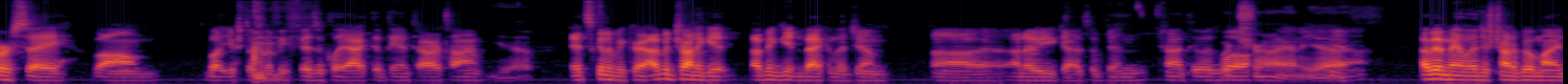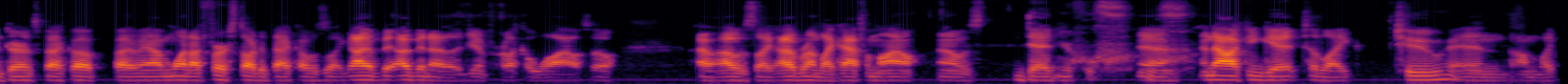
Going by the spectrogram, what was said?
per se, um, but you're still gonna be physically active the entire time. yeah, It's gonna be crazy. I've been trying to get. I've been getting back in the gym. Uh, I know you guys have been trying to as we're well. trying. Yeah. Yeah. I've been mainly just trying to build my endurance back up. I mean, I'm- when I first started back, I was like, I've been, I've been out of the gym for like a while, so I, I was like, I run like half a mile, and I was dead. Yeah, and now I can get to like two, and I'm like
